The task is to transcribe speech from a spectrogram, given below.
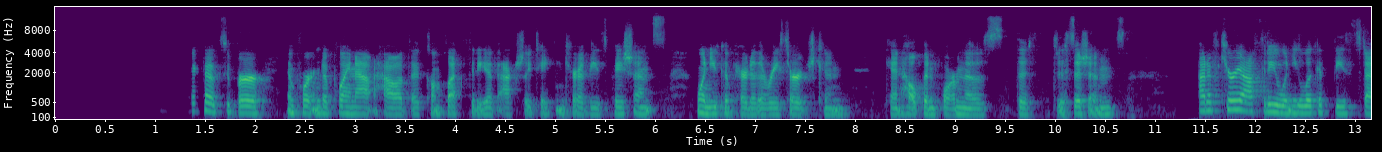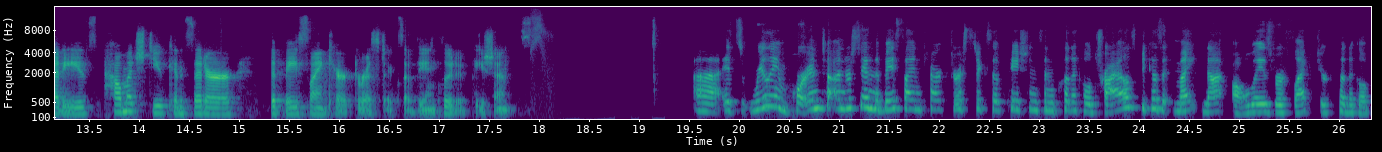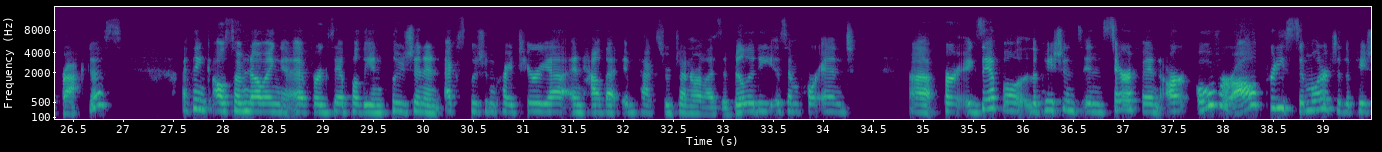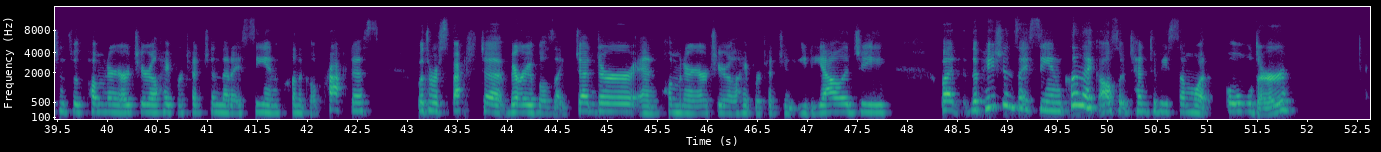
I think that's super important to point out how the complexity of actually taking care of these patients when you compare to the research can can help inform those the decisions. Out of curiosity, when you look at these studies, how much do you consider the baseline characteristics of the included patients? Uh, it's really important to understand the baseline characteristics of patients in clinical trials because it might not always reflect your clinical practice. I think also knowing, uh, for example, the inclusion and exclusion criteria and how that impacts your generalizability is important. Uh, for example, the patients in Seraphin are overall pretty similar to the patients with pulmonary arterial hypertension that I see in clinical practice with respect to variables like gender and pulmonary arterial hypertension etiology. But the patients I see in clinic also tend to be somewhat older.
